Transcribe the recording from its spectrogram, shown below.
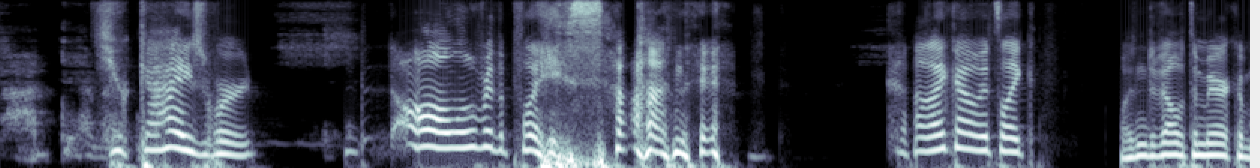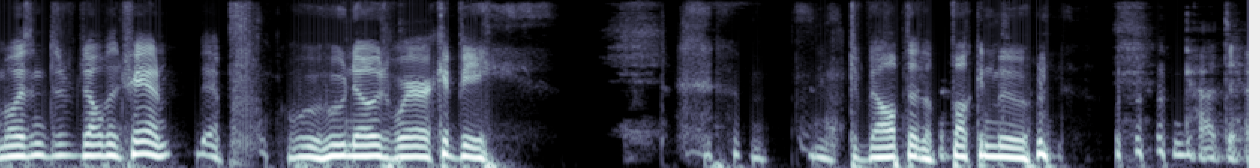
God damn it. You guys were all over the place on that. I like how it's like wasn't developed in America, wasn't developed in Japan. Who, who knows where it could be? developed on the fucking moon. God damn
